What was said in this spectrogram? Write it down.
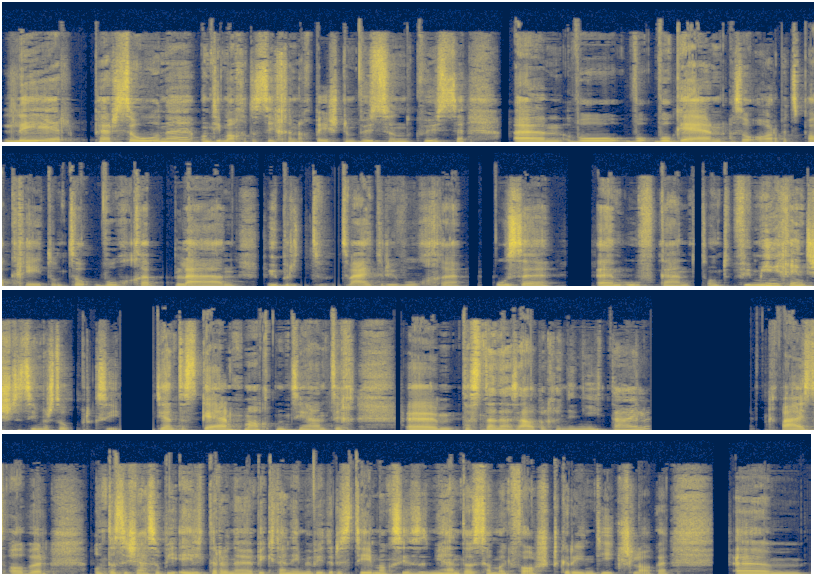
Lehrpersonen, und die machen das sicher nach bestem Wissen und Gewissen, ähm, wo, wo, wo gern so Arbeitspakete und so Wochenpläne über zwei, drei Wochen raus ähm, aufgeben. Und für meine Kinder ist das immer super gewesen. die haben das gern gemacht und sie haben sich ähm, das dann auch selber können einteilen ich weiss aber, und das ist auch so bei älteren Übungen dann immer wieder das Thema gewesen, also wir haben das wir fast Grind eingeschlagen, ähm,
